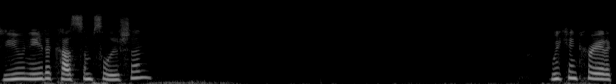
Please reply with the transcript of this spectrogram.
Do you need a custom solution? We can create a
